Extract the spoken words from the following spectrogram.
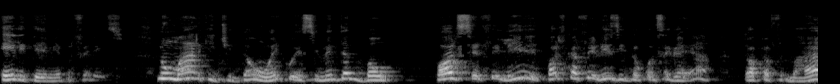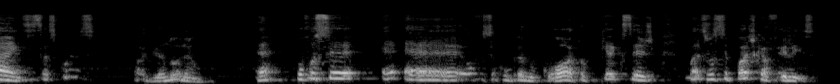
Ele tem a minha preferência. No marketing, então, o reconhecimento é bom. Pode ser feliz, pode ficar feliz, então, quando você ganhar top of mind, essas coisas, pagando ou não. É? Ou você é, é, ou você comprando cota, o que quer que seja, mas você pode ficar feliz.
